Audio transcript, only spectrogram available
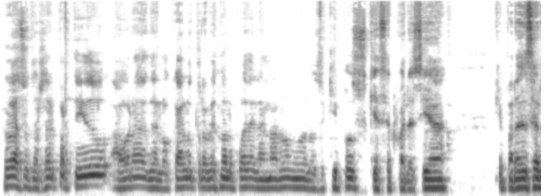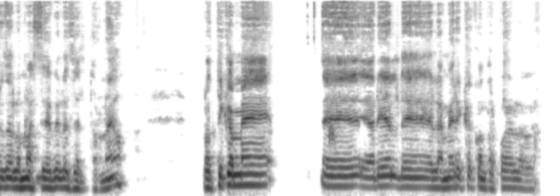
juega su tercer partido. Ahora de local otra vez no lo puede ganar uno de los equipos que se parecía, que parece ser de los más débiles del torneo. Platícame, eh, Ariel, del América contra Puebla.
